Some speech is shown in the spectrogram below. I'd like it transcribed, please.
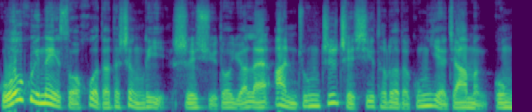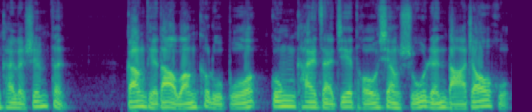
国会内所获得的胜利，使许多原来暗中支持希特勒的工业家们公开了身份。钢铁大王克鲁伯公开在街头向熟人打招呼。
